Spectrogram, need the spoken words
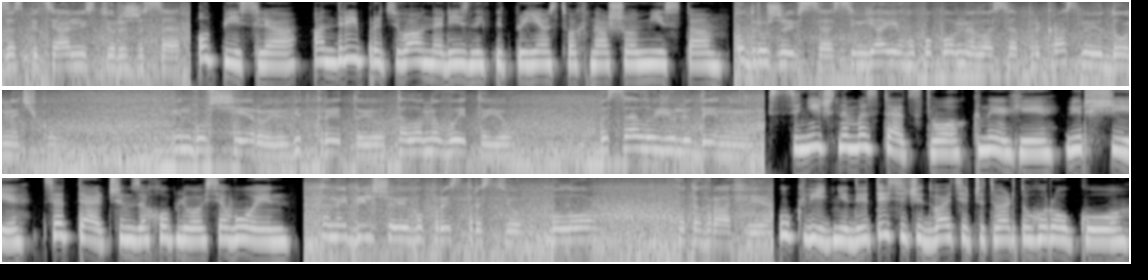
за спеціальністю режисер. Опісля Андрій працював на різних підприємствах нашого міста. Одружився, сім'я його поповнилася прекрасною донечкою. Він був щирою, відкритою, талановитою, веселою людиною. Сценічне мистецтво, книги, вірші це те, чим захоплювався воїн. Та найбільшою його пристрастю було фотографія. У квітні 2024 року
